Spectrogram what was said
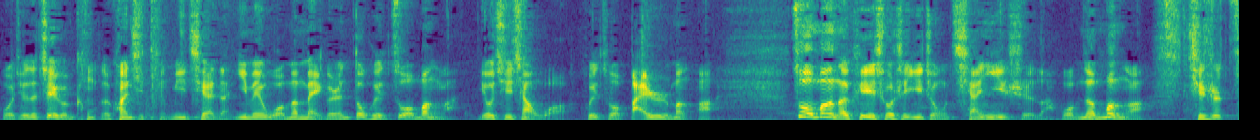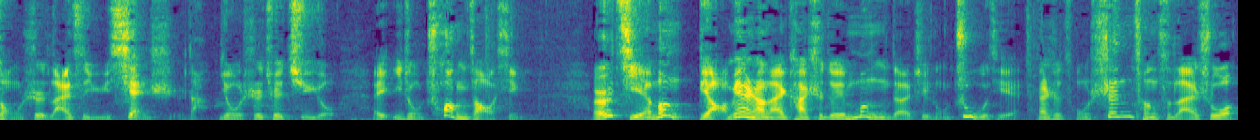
我觉得这个跟我们的关系挺密切的，因为我们每个人都会做梦啊，尤其像我会做白日梦啊。做梦呢可以说是一种潜意识的，我们的梦啊，其实总是来自于现实的，有时却具有哎一种创造性。而解梦表面上来看是对梦的这种注解，但是从深层次来说，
